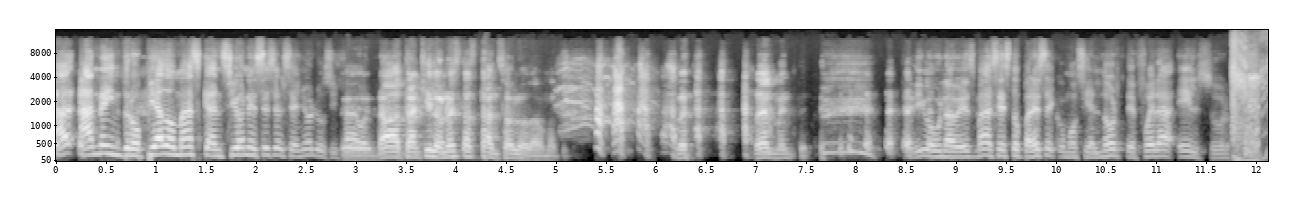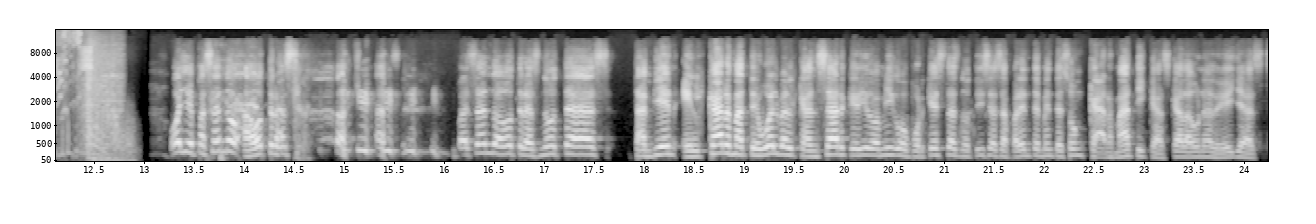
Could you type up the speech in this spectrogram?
ha, más canciones es el señor Lucifer. Eh, no, tranquilo, no estás tan solo, Daumatic. Realmente. Te digo una vez más, esto parece como si el norte fuera el sur. Oye, pasando a otras, pasando a otras notas, también el karma te vuelve a alcanzar, querido amigo, porque estas noticias aparentemente son karmáticas, cada una de ellas.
